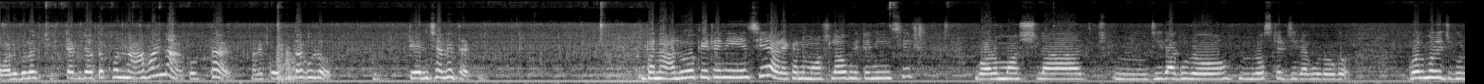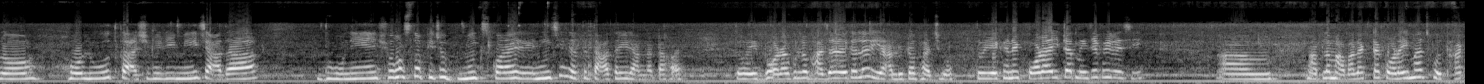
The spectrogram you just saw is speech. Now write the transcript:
বলগুলো ঠিকঠাক যতক্ষণ না হয় না কোপ্তার মানে কোপ্তাগুলো টেনশানে থাকি। এখানে আলুও কেটে নিয়েছি আর এখানে মশলাও ভেটে নিয়েছি। গরম মশলা জিরা গুঁড়ো, রোস্টেড জিরা গুঁড়ো গোলমরিচ গুঁড়ো, হলুদ, কাশ্মীরি মির্চ, আদা, ধনে, সমস্ত কিছু মিক্স করায় নিয়েছি যাতে তাড়াতাড়ি রান্নাটা হয়। তো এই বড়াগুলো ভাজা হয়ে গেলে এই আলুটা ভাজবো। তো এখানে কড়াইটা মেজে ফেলেছি। ভাবলাম আবার একটা কড়াই মাছবো, থাক,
